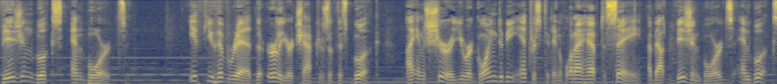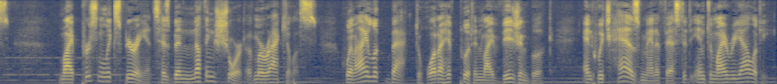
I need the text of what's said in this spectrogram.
Vision Books and Boards. If you have read the earlier chapters of this book, I am sure you are going to be interested in what I have to say about vision boards and books. My personal experience has been nothing short of miraculous when I look back to what I have put in my vision book and which has manifested into my reality.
